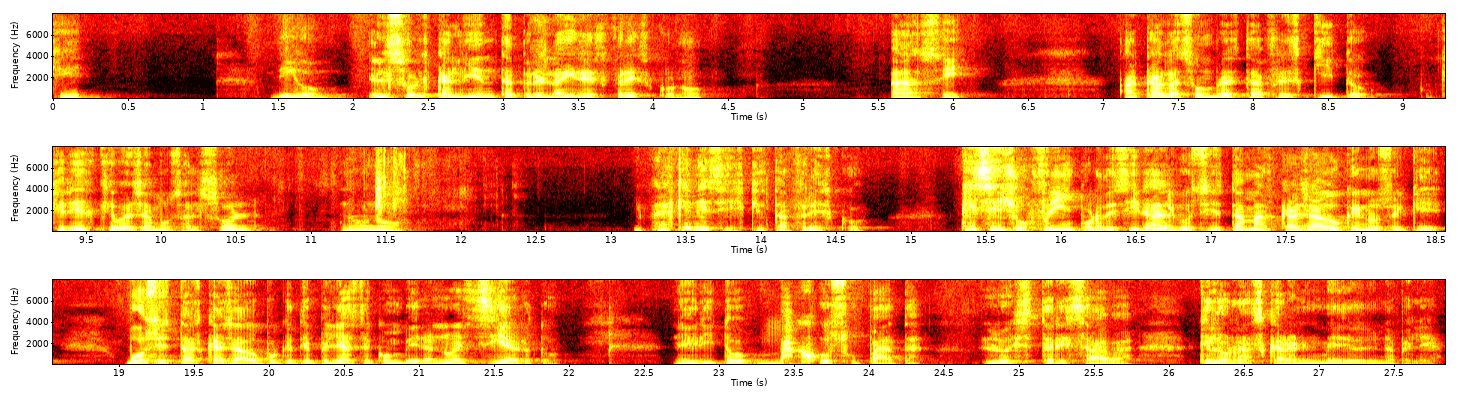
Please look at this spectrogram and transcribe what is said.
¿Qué? Digo, el sol calienta, pero el aire es fresco, ¿no? Ah, sí. Acá la sombra está fresquito. ¿Querés que vayamos al sol? No, no. ¿Y para qué decís que está fresco? ¿Qué sé yo, Frin, por decir algo, si está más callado que no sé qué? Vos estás callado porque te peleaste con Vera, no es cierto. Negrito bajó su pata, lo estresaba que lo rascaran en medio de una pelea.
